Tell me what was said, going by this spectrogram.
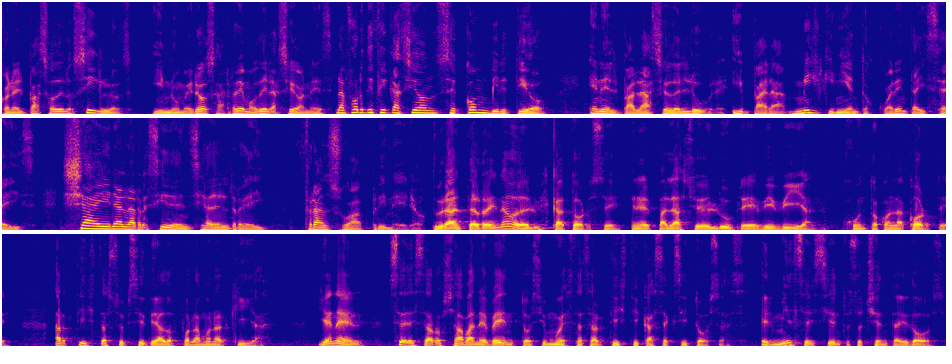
Con el paso de los siglos y numerosas remodelaciones, la fortificación se convirtió en el Palacio del Louvre y para 1546 ya era la residencia del rey François I. Durante el reinado de Luis XIV, en el Palacio del Louvre vivían, junto con la corte, artistas subsidiados por la monarquía, y en él se desarrollaban eventos y muestras artísticas exitosas. En 1682,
